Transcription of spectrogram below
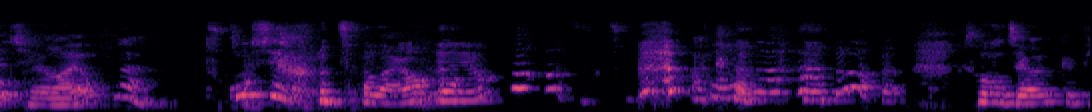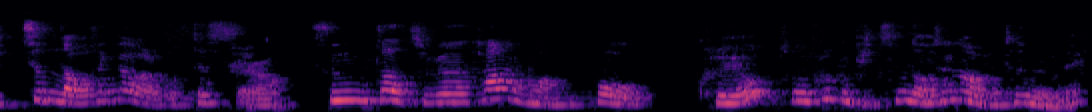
에? 제가요? 네. 투콩 씨가 그렇잖아요. 아니요? 약간 저는 제가 그렇게 비친다고 생각을 못했어요. 진짜 주변에 사람이 많고 그래요? 저는 그렇게 비친다고 생각을 못했는데.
